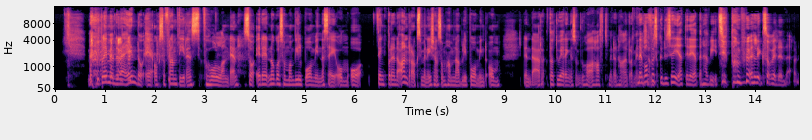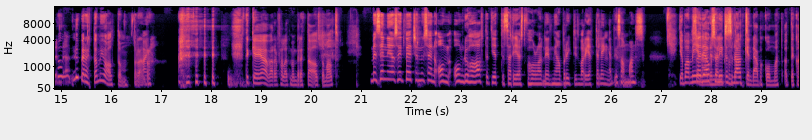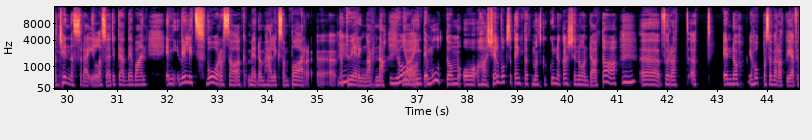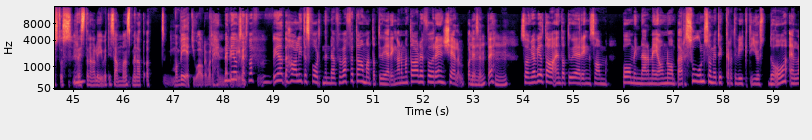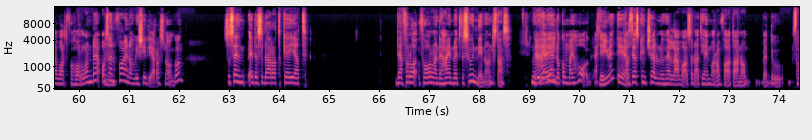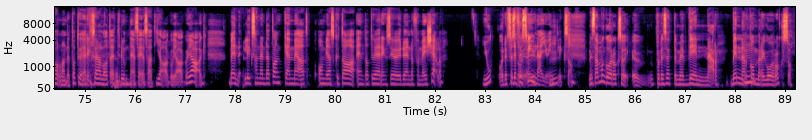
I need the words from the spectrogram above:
Men problemet med det där ändå är också framtidens förhållanden. Så är det något som man vill påminna sig om och tänk på den där andra också människan som hamnar bli påmind om den där tatueringen som du har haft med den här andra människan. Men varför skulle du säga till dig att den här vitsippan liksom är den där och den No, där? nu berättar man ju allt om varandra. Tycker jag i alla fall att man berättar allt om allt. Men sen alltså, inte vet jag nu sen om, om du har haft ett jätteseriöst förhållande, ni har på riktigt varit jättelänge tillsammans. Jag bara Så menar är det den också där lite liksom sådär tanken där bakom att, att det kan kännas sådär illa. Så jag tycker att det är bara en, en väldigt svår sak med de här liksom par äh, tatueringarna. Jo. Jag är inte emot dem och har själv också tänkt att man skulle kunna kanske någon dag ta Mm. äh, för att, att ändå, jag hoppas över att vi är förstås Mm. resten av livet tillsammans men att, att man vet ju aldrig vad det händer Men det är också att varför, jag har lite svårt med det där, för varför tar man tatueringar när man tar det för en själv på det Mm, sättet? mm. Så om jag vill ta en tatuering som påminner mig om någon person som jag tycker är viktig just då, eller vårt förhållande, och sen fine om vi skiljer oss någon gång. Så sen är det sådär att okej att det förhållandet har ändå inte försvunnit någonstans. Nu Nej, vill jag ju ändå komma ihåg det. Det är ju en del. Fast jag skulle inte själv nu heller vara sådär att jag imorgon får ta någon vet du, förhållande tatuering så det här låter jättedumt när jag säger så att jag och jag och jag. Men liksom den där tanken med att om jag skulle ta en tatuering så gör jag det ändå för mig själv. Jo, och det Så det försvinner ju, Mm. inte liksom. Men samma går också eh, på det sättet med vänner. Vänner Mm. kommer och går också.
